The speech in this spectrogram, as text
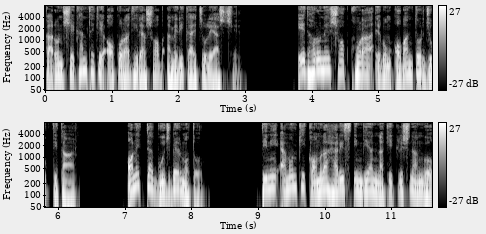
কারণ সেখান থেকে অপরাধীরা সব আমেরিকায় চলে আসছে। এ ধরনের সব খোঁড়া এবং অবান্তর যুক্তি তাঁর। অনেকটা গুজবের মতো। তিনি এমনকি কমলা হ্যারিস ইন্ডিয়ান নাকি কৃষ্ণাঙ্গ,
